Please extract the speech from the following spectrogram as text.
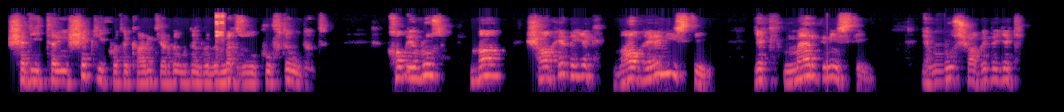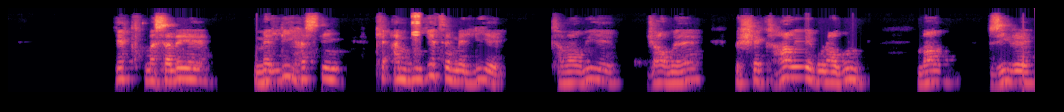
شدیدترین شکلی کتکاری کرده بودند و به مغز او کوفته بودند. خب امروز ما شاهد یک واقعه نیستیم یک مرگ نیستیم. امروز شاهد یک یک مسئله ملی هستیم که امنیت ملی تمامی جامعه به شکلهای گوناگون ما زیر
